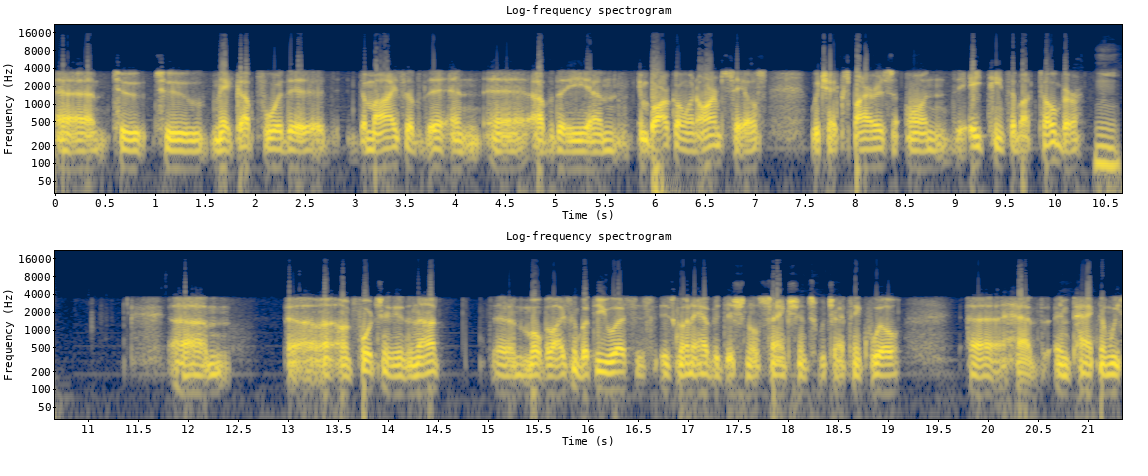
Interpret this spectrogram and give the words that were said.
uh, to to make up for the demise of the and uh, of the um, embargo on arms sales, which expires on the 18th of October. Mm. Um, uh, unfortunately, they're not uh, mobilizing, but the U.S. is, is going to have additional sanctions, which I think will uh, have impact. And we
